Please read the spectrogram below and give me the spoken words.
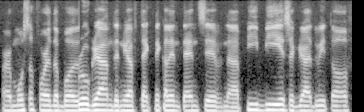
our most affordable program. Then we have Technical Intensive na PB is a graduate of.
